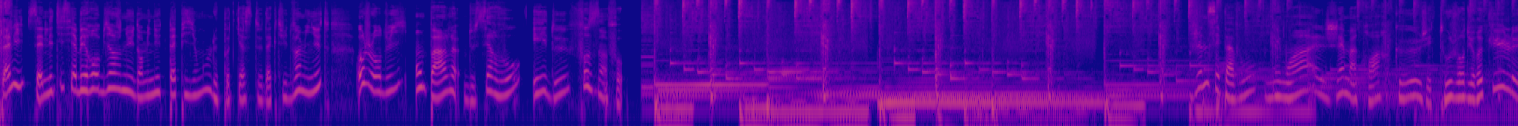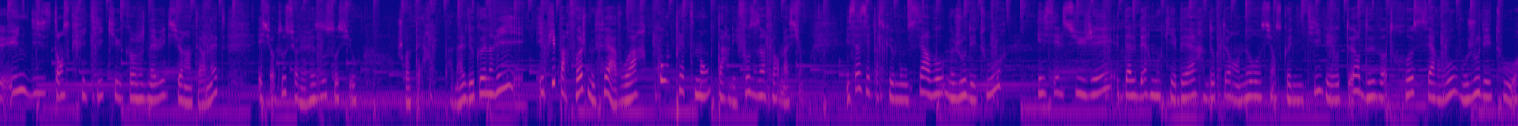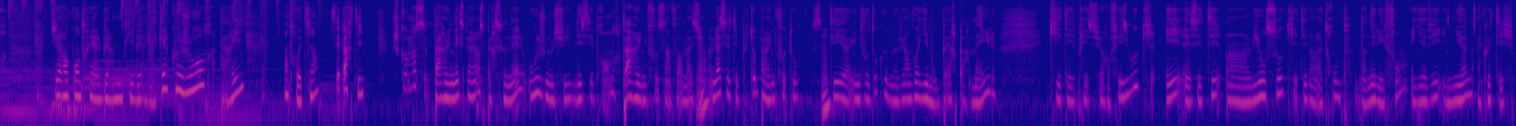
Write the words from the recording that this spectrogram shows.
Salut, c'est Laetitia Béraud, bienvenue dans Minute Papillon, le podcast d'actu de 20 minutes. Aujourd'hui, on parle de cerveau et de fausses infos. Je ne sais pas vous, mais moi, j'aime à croire que j'ai toujours du recul, une distance critique quand je navigue sur Internet et surtout sur les réseaux sociaux. Je repère mal de conneries et puis parfois je me fais avoir complètement par les fausses informations. Et ça, c'est parce que mon cerveau me joue des tours et c'est le sujet d'Albert Moukébert, docteur en neurosciences cognitives et auteur de Votre cerveau vous joue des tours. J'ai rencontré Albert Moukébert il y a quelques jours à Paris. Entretien, c'est parti. Je commence par une expérience personnelle où je me suis laissé prendre par une fausse information. Là, c'était plutôt par une photo. C'était euh, une photo que m'avait envoyée mon père par mail, qui était prise sur Facebook, et euh, c'était un lionceau qui était dans la trompe d'un éléphant, et il y avait une lionne à côté.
